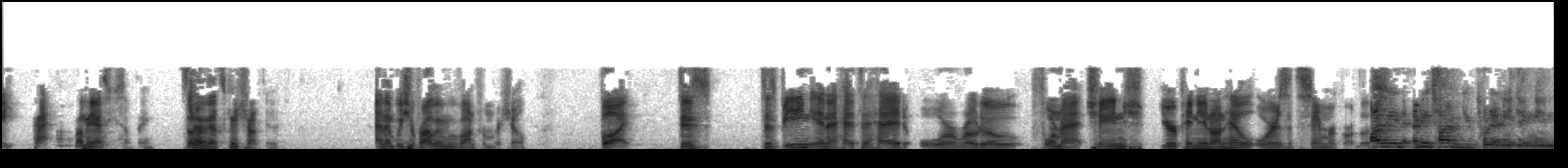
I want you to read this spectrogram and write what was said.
Wait, Pat, let me ask you something. Something Sure. that's constructive. And then we should probably move on from Rachel. But does does being in a head to head or roto format change your opinion on Hill or is it the same regardless? I mean, anytime you put anything in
